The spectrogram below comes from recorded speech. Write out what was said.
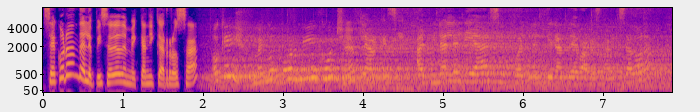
¿Se acuerdan del episodio de Mecánica Rosa? Ok, vengo por mi coche. Claro que sí. Al final del día sí fue el tirante de barra estabilizadora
